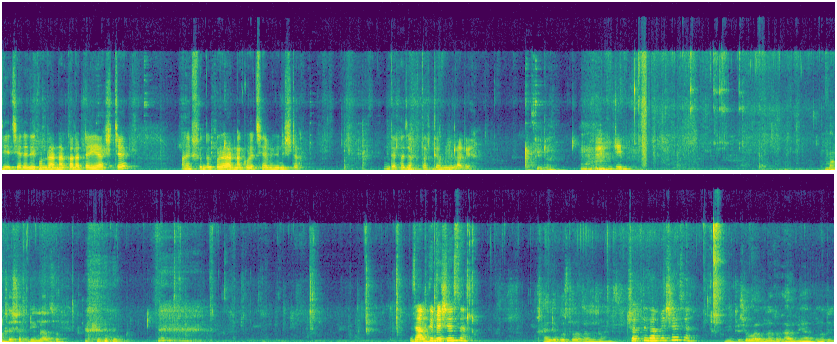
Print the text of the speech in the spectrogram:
দিয়েছি ছেড়ে দেখুন রান্নার কালারটা এই আসছে। অনেক সুন্দর করে রান্না করেছি আমি জিনিসটা। দেখা যাক তার কেমন লাগে। ডিম। মাংসের সাথে ডিম রাখছো ঝাল কি বেশি হয়েছে? খাইলে বুঝতে পারবেন সত্যি ঝাল বেশি হয়েছে? কিছু বলব না তো ডাল নিয়ে আর কোনোদিন।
